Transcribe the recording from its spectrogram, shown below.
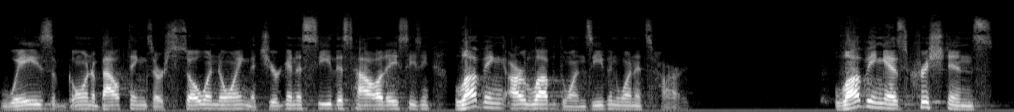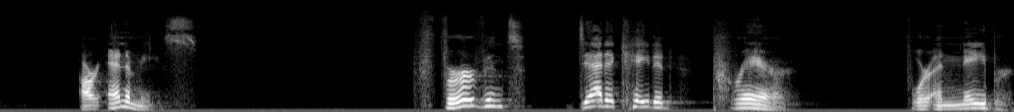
ways of going about things are so annoying that you're going to see this holiday season, loving our loved ones even when it's hard. Loving as Christians our enemies. Fervent, dedicated prayer for a neighbor,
